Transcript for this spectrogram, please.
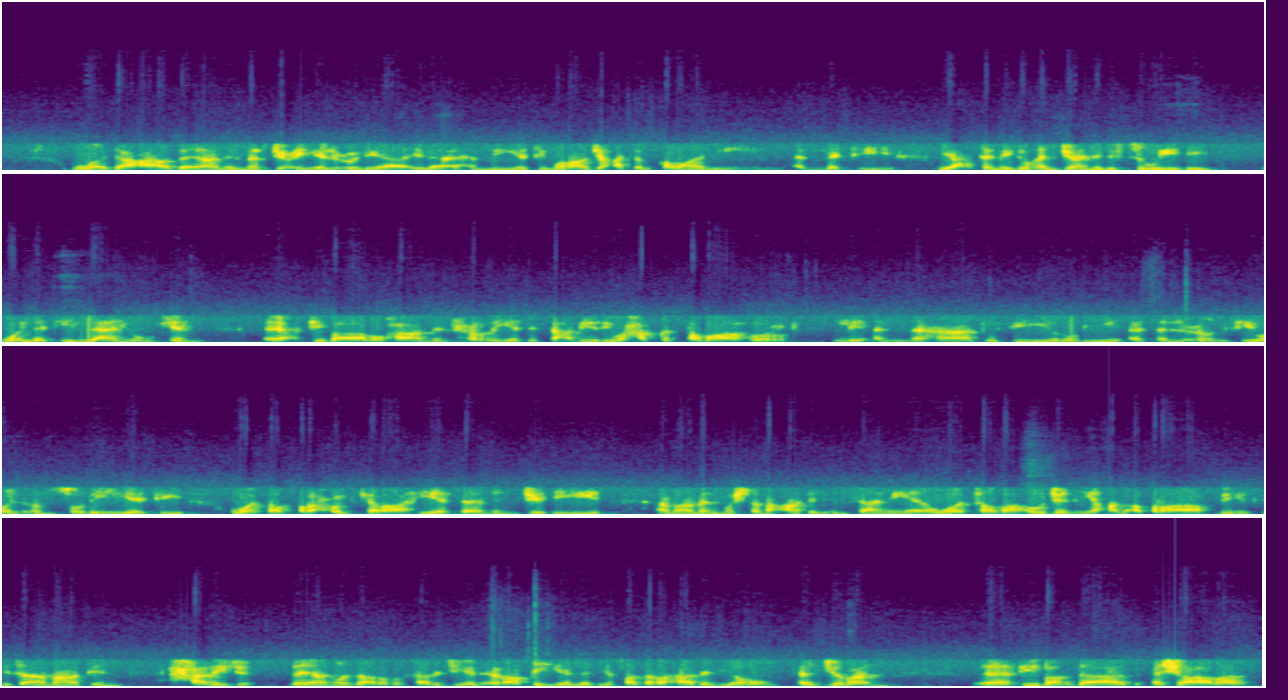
ودعا بيان المرجعية العليا إلى أهمية مراجعة القوانين التي يعتمدها الجانب السويدي والتي لا يمكن اعتبارها من حرية التعبير وحق التظاهر لأنها تثير بيئة العنف والعنصرية وتطرح الكراهية من جديد أمام المجتمعات الإنسانية وتضع جميع الأطراف بالتزامات حرجة، بيان وزارة الخارجية العراقية الذي صدر هذا اليوم فجرا في بغداد أشار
